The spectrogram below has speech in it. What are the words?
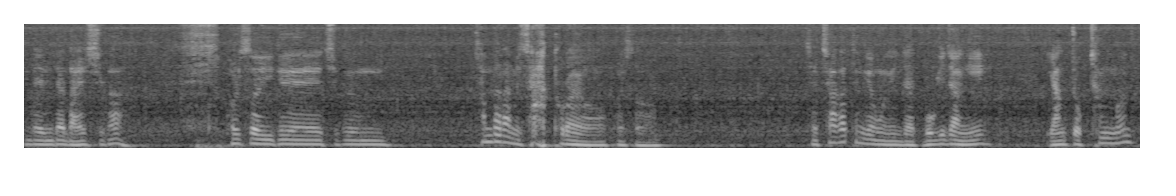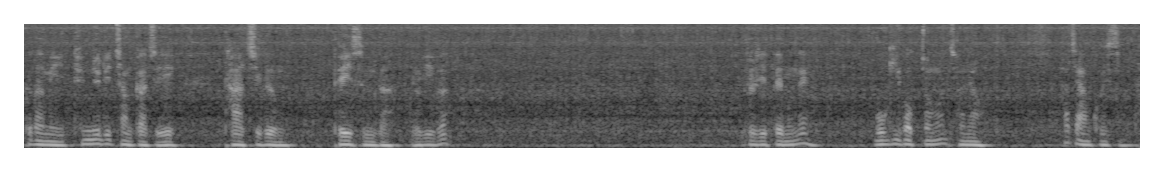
근데 이제 날씨가 벌써 이게 지금 찬바람이 싹 돌아요. 벌써 제 차 같은 경우는 이제 모기장이 양쪽 창문, 그 다음에 이 뒷유리창까지 다 지금 돼 있습니다. 여기가. 그렇기 때문에 모기 걱정은 전혀 하지 않고 있습니다.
